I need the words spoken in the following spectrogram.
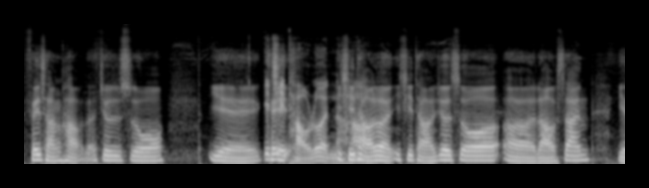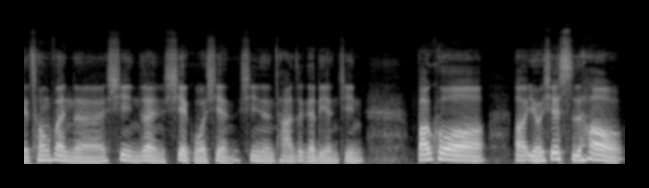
非常好的，就是说也一起讨论，一起讨论，一起讨论，就是说呃老三也充分的信任谢国宪，信任他这个连金。包括呃，有些时候，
